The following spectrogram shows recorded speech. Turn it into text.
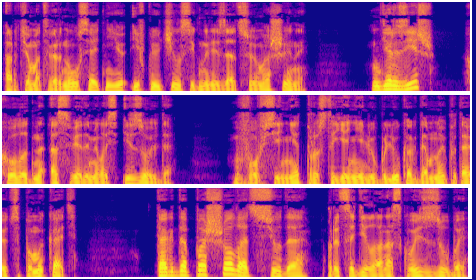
Артем отвернулся от нее и включил сигнализацию машины. Дерзишь? холодно осведомилась Изольда. Вовсе нет, просто я не люблю, когда мной пытаются помыкать. Тогда пошел отсюда, процедила она сквозь зубы.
